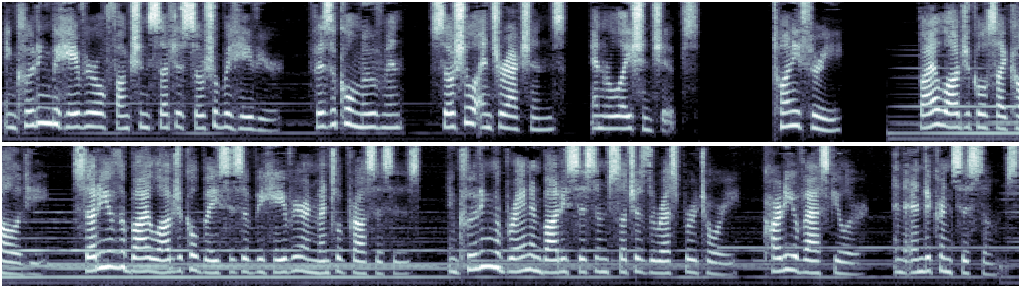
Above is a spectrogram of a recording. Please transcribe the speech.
including behavioral functions such as social behavior, physical movement, social interactions, and relationships. 23. Biological psychology, study of the biological basis of behavior and mental processes, including the brain and body systems such as the respiratory, cardiovascular, and endocrine systems.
